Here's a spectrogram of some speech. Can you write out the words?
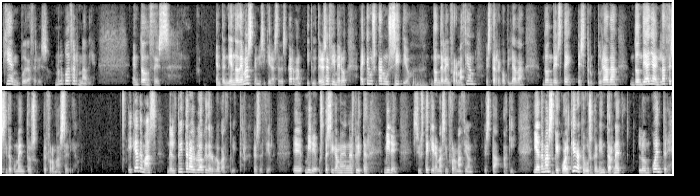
¿Quién puede hacer eso? No lo puede hacer nadie. Entonces, entendiendo además que ni siquiera se descargan y Twitter es efímero, hay que buscar un sitio donde la información esté recopilada, donde esté estructurada, donde haya enlaces y documentos de forma seria. Y que además, del Twitter al blog y del blog al Twitter. Es decir, eh, mire, usted sígame en el Twitter, mire, si usted quiere más información, está aquí. Y además que cualquiera que busque en Internet lo encuentre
